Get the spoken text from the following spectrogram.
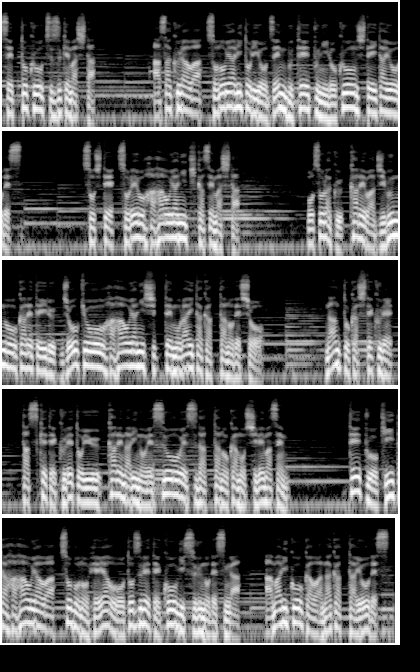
説得を続けました。朝倉はそのやりとりを全部テープに録音していたようです。そしてそれを母親に聞かせました。おそらく彼は自分の置かれている状況を母親に知ってもらいたかったのでしょう。何とかしてくれ、助けてくれという彼なりの SOS だったのかもしれません。テープを聞いた母親は祖母の部屋を訪れて抗議するのですが、あまり効果はなかったようです。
